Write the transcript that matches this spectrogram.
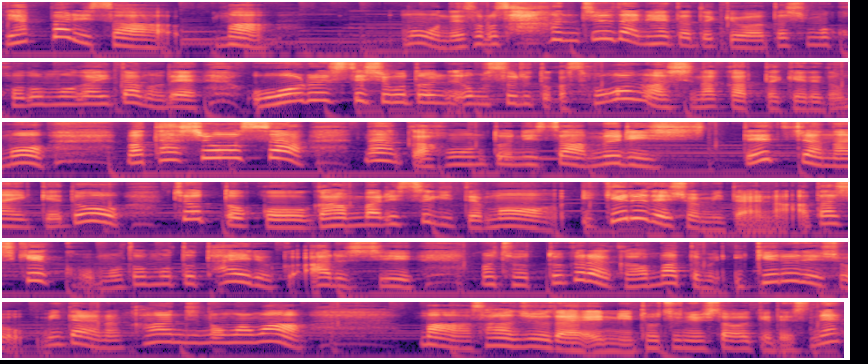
やっぱりさ、まあ、もうね、その30代に入った時は私も子供がいたので、オールして仕事をするとかそういうのはしなかったけれども、まあ多少さ、なんか本当にさ、無理してじゃないけど、ちょっとこう頑張りすぎてもいけるでしょみたいな。私結構もともと体力あるし、まあちょっとぐらい頑張ってもいけるでしょみたいな感じのまま、まあ30代に突入したわけですね。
